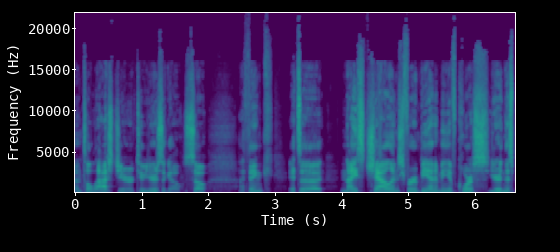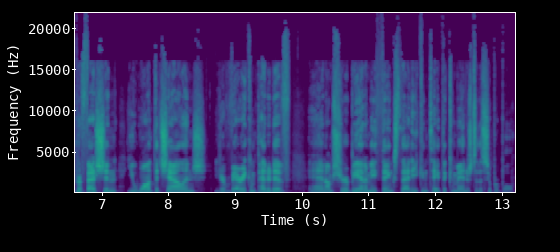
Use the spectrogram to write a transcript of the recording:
until last year two years ago. So I think it's a nice challenge for Bieniemy. Of course, you're in this profession, you want the challenge, you're very competitive, and I'm sure Bieniemy thinks that he can take the Commanders to the Super Bowl.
